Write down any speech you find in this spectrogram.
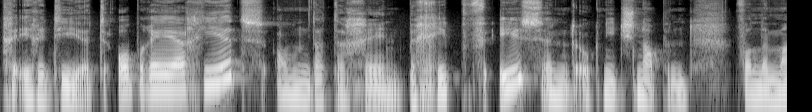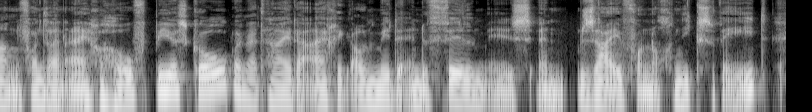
geïrriteerd op reageerd, omdat er geen begrip is en het ook niet snappen van de man van zijn eigen hoofdbioscoop en dat hij daar eigenlijk al midden in de film is en zij voor nog niks weet.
